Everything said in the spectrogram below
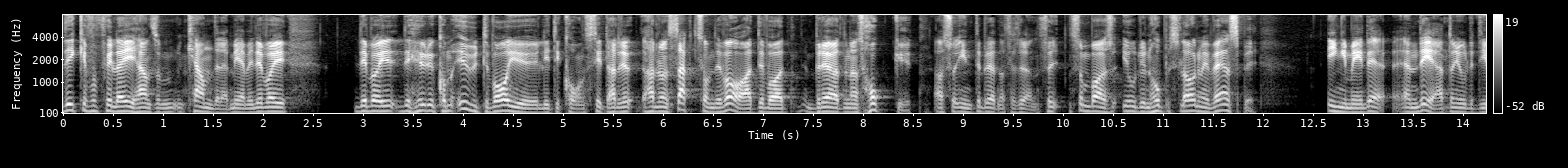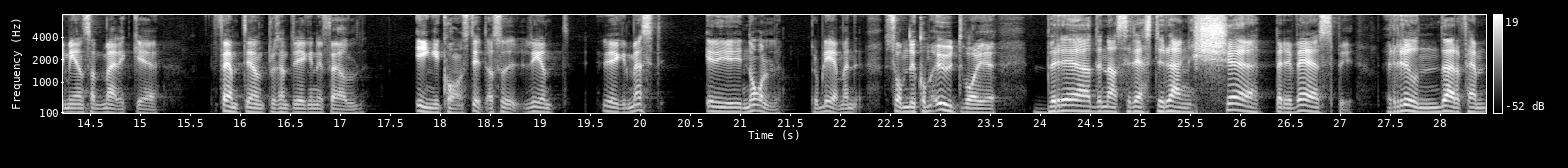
Dicken får fylla i, han som kan det där mer. Men det var ju det var ju, det, hur det kom ut var ju lite konstigt. Hade, hade de sagt som det var, att det var brödernas hockey, alltså inte brödernas restaurang, som bara gjorde en hopslagning med Väsby. Inget mer det, än det, att de gjorde ett gemensamt märke, 51% regeln i följd, inget konstigt. Alltså rent regelmässigt är det ju noll problem. Men som det kom ut var ju brödernas restaurang köper Väsby, rundar fem...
